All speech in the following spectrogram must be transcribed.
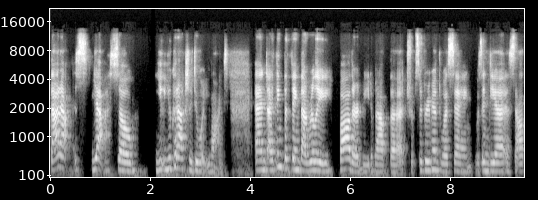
that, yeah, so you, you could actually do what you want. And I think the thing that really bothered me about the TRIPS agreement was saying, was India and South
